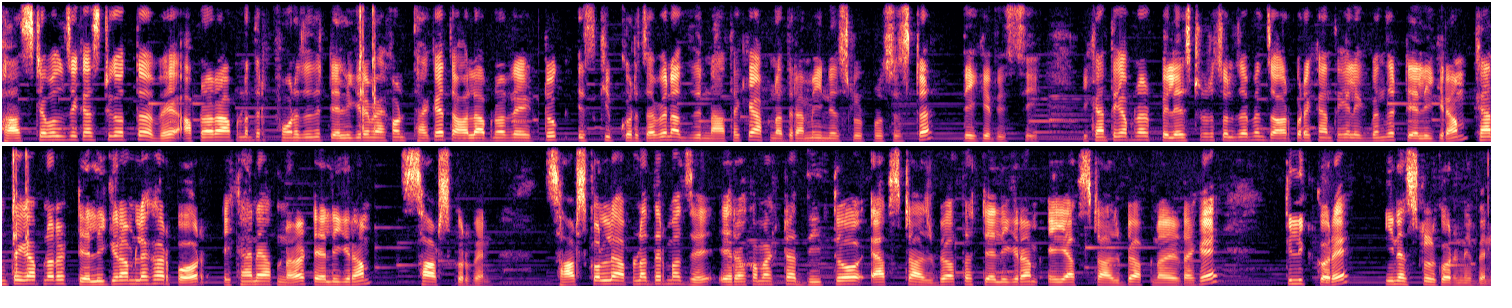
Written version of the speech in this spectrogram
ফার্স্ট অফ অল যে কাজটি করতে হবে, আপনারা আপনাদের ফোনে যদি টেলিগ্রাম অ্যাকাউন্ট থাকে, তাহলে আপনারা একটু স্কিপ করে যাবেন। আর যদি না থাকে, আপনাদের আমি ইনস্টল প্রসেসটা দেখে দিচ্ছি। এখান থেকে আপনারা প্লে স্টোরে চলে যাবেন, যাওয়ার পর এখান থেকে লিখবেন যে টেলিগ্রাম এখান থেকে আপনারা টেলিগ্রাম লেখার পর, এখানে আপনারা টেলিগ্রাম সার্চ করবেন। সার্চ করলে আপনাদের মাঝে এরকম একটা দ্বিতীয় অ্যাপসটা আসবে, অর্থাৎ টেলিগ্রাম এই অ্যাপসটা আসবে। আপনারা এটাকে ক্লিক করে ইনস্টল করে নেবেন।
